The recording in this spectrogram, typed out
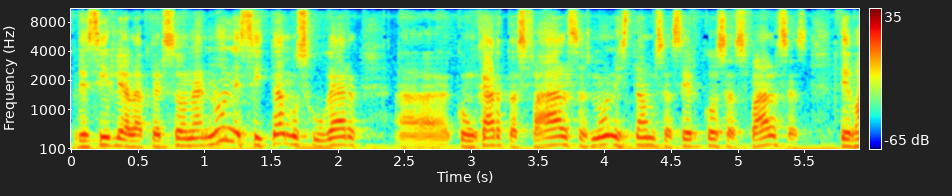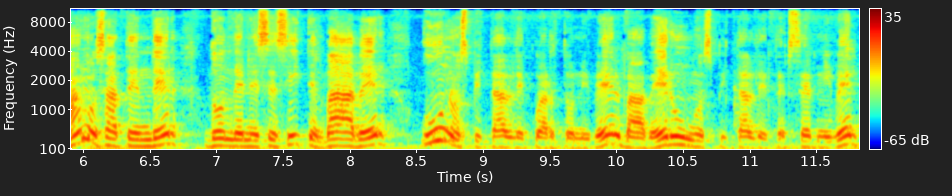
Decirle a la persona, no necesitamos jugar uh, con cartas falsas, no necesitamos hacer cosas falsas, te vamos a atender donde necesiten. Va a haber un hospital de cuarto nivel, va a haber un hospital de tercer nivel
